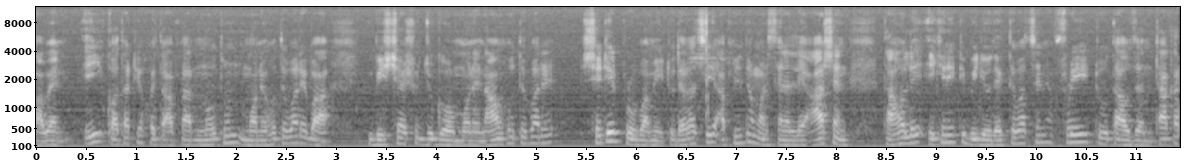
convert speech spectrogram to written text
পাবেন। এই কথাটি হয়তো আপনার নতুন মনে হতে পারে বা বিশ্বাসযোগ্য মনে নাও হতে পারে। সেটির প্রুফ আমি একটু দেখাচ্ছি। আপনি যদি আমার চ্যানেলে আসেন, তাহলে এখানে একটি ভিডিও দেখতে পাচ্ছেন ফ্রি টু টাকা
